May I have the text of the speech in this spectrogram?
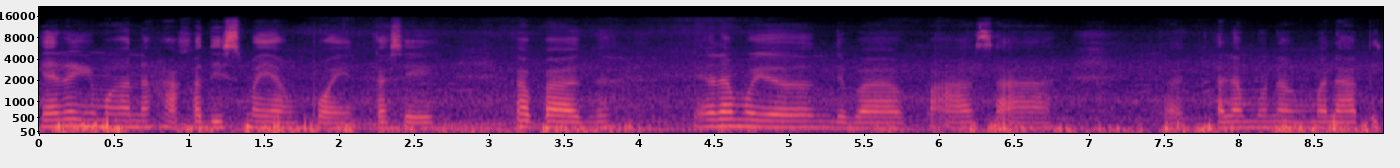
yan lang yung mga nakakadismayang point kasi kapag alam mo yun, 'di ba? Paasa pag alam mo nang malapit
